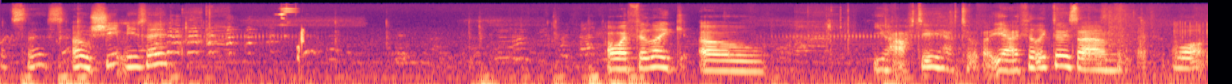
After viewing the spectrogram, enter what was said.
What's this? Oh, sheet music. Oh, I feel like, oh, you have to, you have to, yeah, I feel like there's, um, what,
